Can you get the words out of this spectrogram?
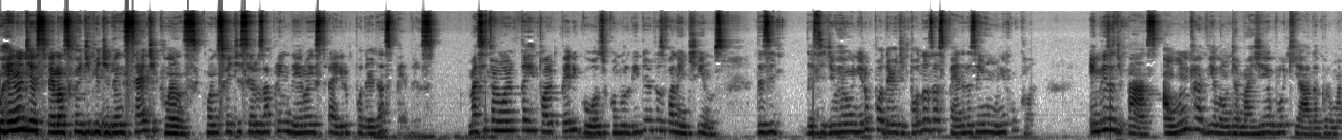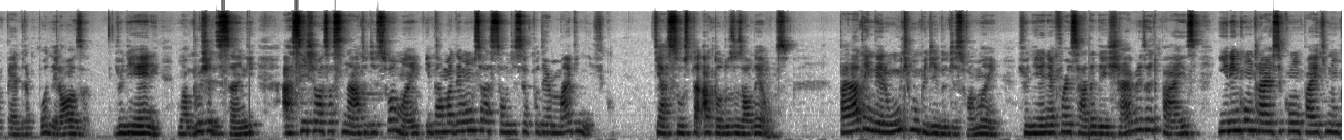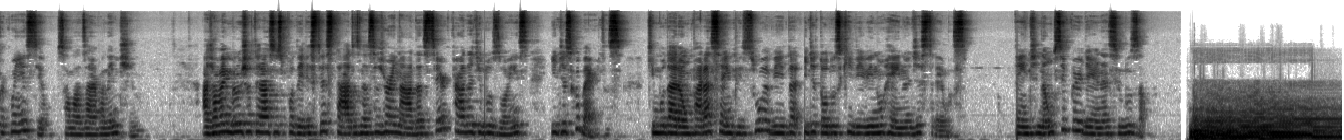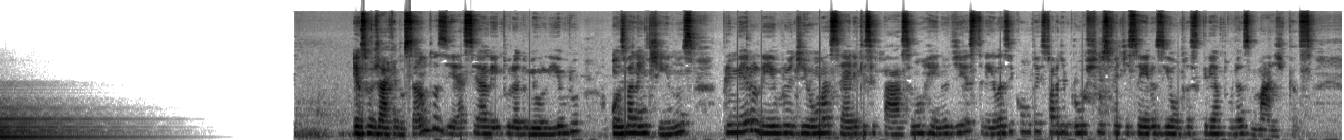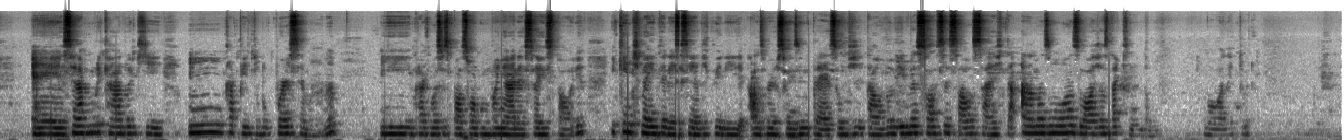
O Reino de Estrelas foi dividido em sete clãs quando os feiticeiros aprenderam a extrair o poder das pedras. Mas se tornou um território perigoso quando o líder dos Valentinos decidiu reunir o poder de todas as pedras em um único clã. Em Brisa de Paz, a única vila onde a magia é bloqueada por uma pedra poderosa, Julienne, uma bruxa de sangue, assiste ao assassinato de sua mãe e dá uma demonstração de seu poder magnífico, que assusta a todos os aldeões. Para atender o último pedido de sua mãe, Juliane é forçada a deixar a Brisa de Paz e ir encontrar-se com um pai que nunca conheceu, Salazar Valentino. A jovem bruxa terá seus poderes testados nessa jornada cercada de ilusões e descobertas, que mudarão para sempre sua vida e de todos que vivem no reino de estrelas. Tente não se perder nessa ilusão. Eu sou Jaque dos Santos e essa é a leitura do meu livro Os Valentinos, primeiro livro de uma série que se passa no Reino de Estrelas e conta a história de bruxos, feiticeiros e outras criaturas mágicas. É, será publicado aqui um capítulo por semana e para que vocês possam acompanhar essa história. E quem tiver interesse em adquirir as versões impressa ou digital do livro, é só acessar o site da Amazon ou as lojas da Kindle. Boa leitura!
